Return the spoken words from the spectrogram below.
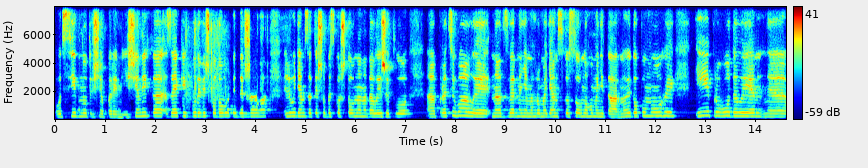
осіб внутрішньопереміщених, е, за яких буде відшкодовувати держава людям за те, що безкоштовно надали житло. Е, Працювали над зверненнями громадян стосовно гуманітарної допомоги і проводили е,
